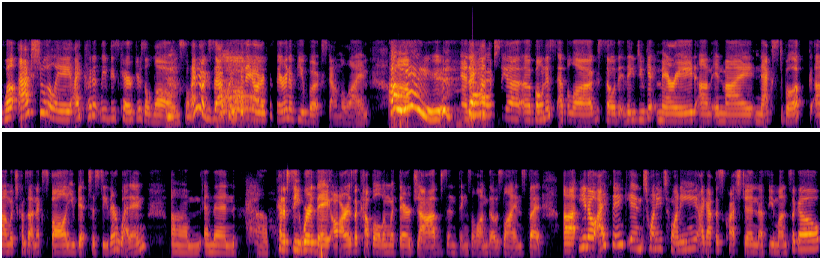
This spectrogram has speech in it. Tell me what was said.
Well, actually, I couldn't leave these characters alone, so I know exactly where they are because they're in a few books down the line. Oh, um, yay! And yeah. I have actually a, a, bonus epilogue, so they, they do get married um, in my next book, um, which comes out next fall. You get to see their wedding, um, and then um, kind of see where they are as a couple and with their jobs and things along those lines. But uh, you know, I think in 2020, I got this question a few months ago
